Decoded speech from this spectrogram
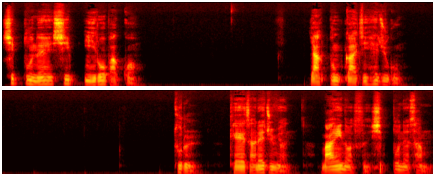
10분의 12로 바꿔 약분까지 해주고 둘을 계산해주면 마이너스 10분의 3,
